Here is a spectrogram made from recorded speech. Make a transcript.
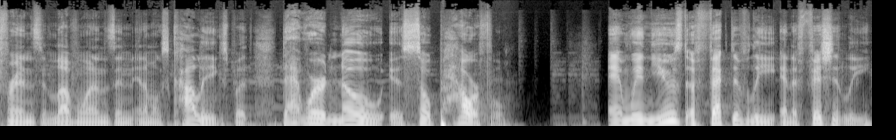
friends and loved ones and, and amongst colleagues. But that word no is so powerful. And when used effectively and efficiently,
